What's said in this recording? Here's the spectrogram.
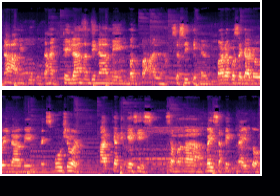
na aming pupuntahan. Kailangan din namin magpaalam sa City Health para po sa gagawin naming exposure at catechesis sa mga may sakit na ito.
